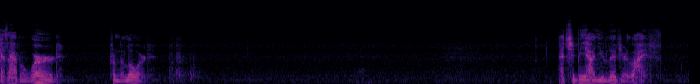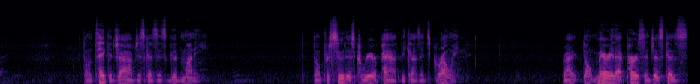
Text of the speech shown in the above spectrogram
because I have a word from the Lord. That should be how you live your life. Don't take a job just because it's good money. Don't pursue this career path because it's growing. Right? Don't marry that person just because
